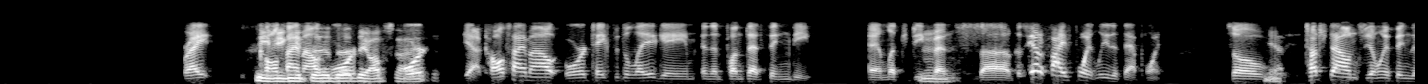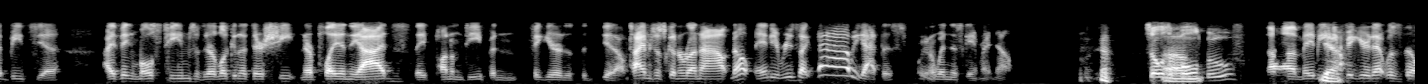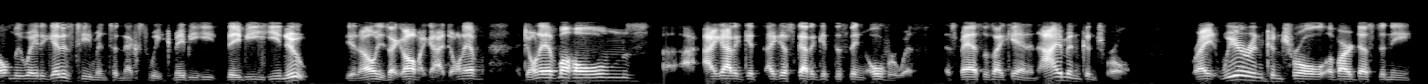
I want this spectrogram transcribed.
right? Call timeout the, or- the offside. or- Yeah, call timeout or take the delay of game and then punt that thing deep and let your Mm. defense because you got a five point lead at that point. So Yeah. touchdowns the only thing that beats you. I think most teams, if they're looking at their sheet and they're playing the odds, they punt them deep and figure that the you know time's just going to run out. Nope, Andy Reid's like, nah, we got this. We're going to win this game right now. so it was a Um, bold move. Uh, maybe yeah. he figured that was the only way to get his team into next week. Maybe he maybe he knew. You know, he's like, oh my god, don't have don't have Mahomes. I, I got to get I just got to get this thing over with as fast as I can, and I'm in control. Right, we're in control of our destiny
